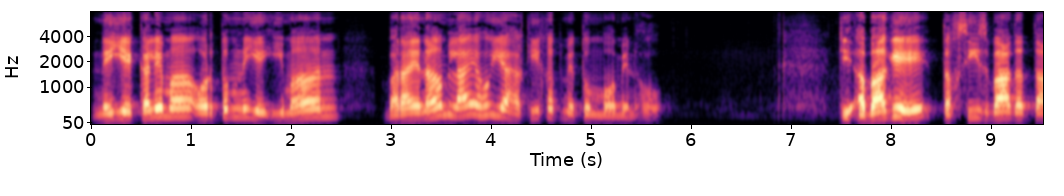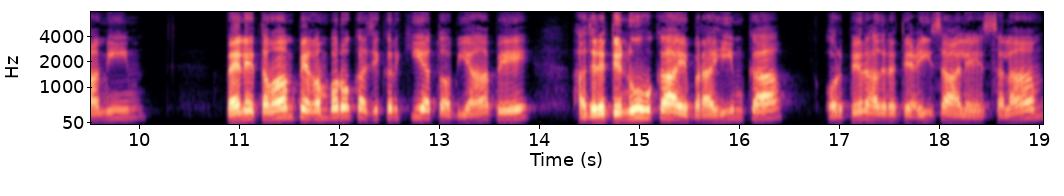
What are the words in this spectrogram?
نے یہ کلمہ اور تم نے یہ ایمان برائے نام لائے ہو یا حقیقت میں تم مومن ہو۔ جی اب آگے تخصیص بعد تعمیم پہلے تمام پیغمبروں کا ذکر کیا تو اب یہاں پہ حضرت نوح کا، ابراہیم کا اور پھر حضرت عیسیٰ علیہ السلام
